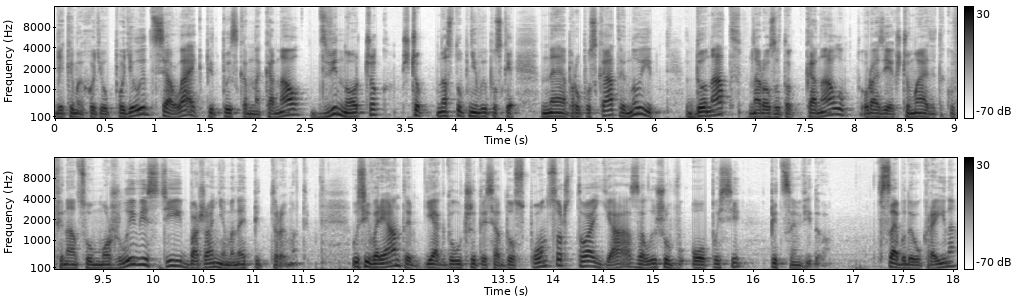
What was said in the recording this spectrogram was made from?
якими хотів поділитися. Лайк, підписка на канал, дзвіночок, щоб наступні випуски не пропускати. Ну і донат на розвиток каналу, у разі якщо маєте таку фінансову можливість і бажання мене підтримати. Усі варіанти, як долучитися до спонсорства, я залишу в описі під цим відео. Все буде Україна,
